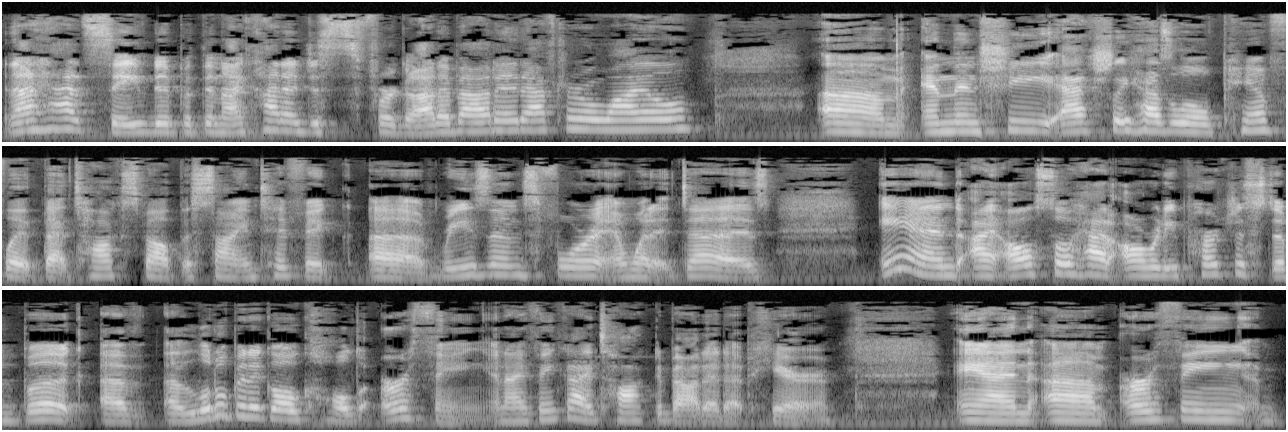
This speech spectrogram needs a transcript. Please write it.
and I had saved it, but then I kind of just forgot about it after a while. Um, and then she actually has a little pamphlet that talks about the scientific uh, reasons for it and what it does. And I also had already purchased a book of a little bit ago called Earthing, and I think I talked about it up here. And um, Earthing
